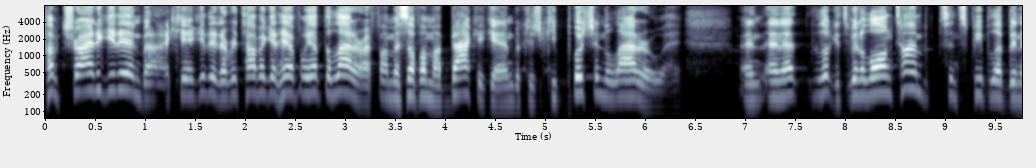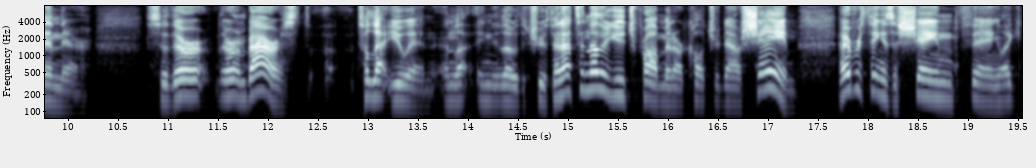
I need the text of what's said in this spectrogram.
I'm trying to get in, but I can't get in. Every time I get halfway up the ladder, I find myself on my back again because you keep pushing the ladder away. And, and that, look, it's been a long time since people have been in there. So they're, they're embarrassed uh, to let you in and, let, and you know the truth. And that's another huge problem in our culture now. Shame. Everything is a shame thing. Like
